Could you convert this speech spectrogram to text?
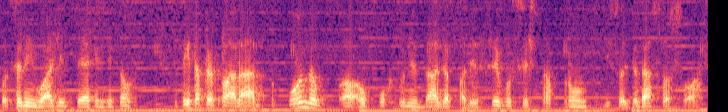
por ser linguagem técnica. Então, você tem que estar preparado. Quando a oportunidade aparecer, você está pronto. Isso vai dar a sua sorte.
